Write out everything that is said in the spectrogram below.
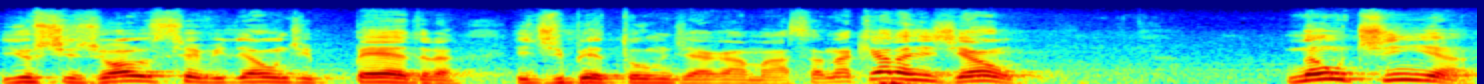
E os tijolos servirão de pedra e de betume de argamassa. Naquela região não tinha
